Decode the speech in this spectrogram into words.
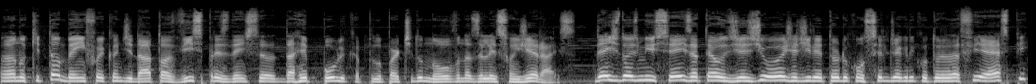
ano que também foi candidato a vice-presidente da República pelo Partido Novo nas eleições gerais. Desde 2006 até os dias de hoje é diretor do Conselho de Agricultura da Fiesp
